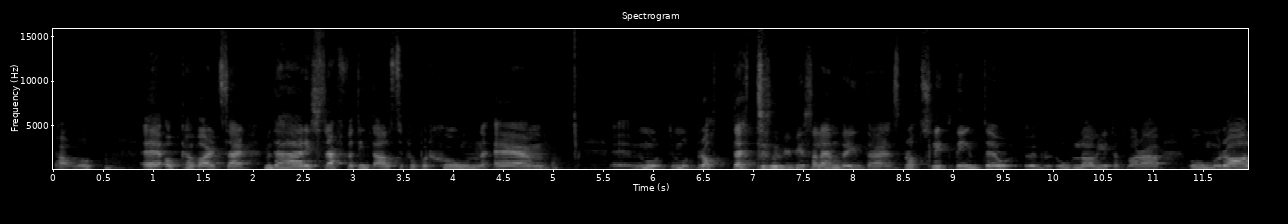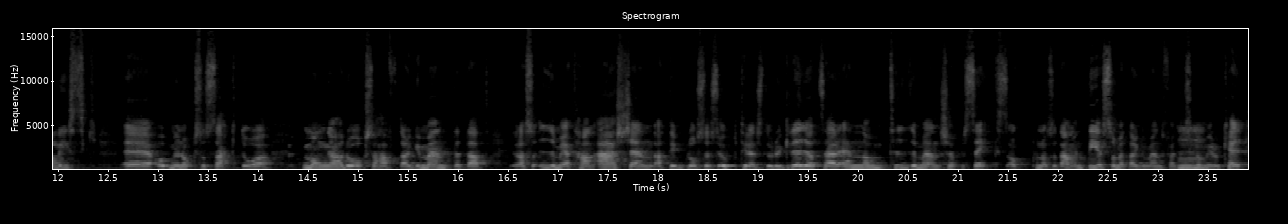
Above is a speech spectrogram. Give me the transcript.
Paolo. Mm. eh, och har varit så här, men det här är straffet inte alls i proportion eh, mm. mot, mot brottet. I vissa mm. länder är inte det här ens brottsligt, det är inte olagligt att vara omoralisk. Eh, men också sagt då många har då också haft argumentet att alltså, i och med att han är känd att det blåses upp till en större grej att så här, en av tio män köper sex och på något sätt använt det som ett argument för att det ska vara mm. mer okej. Okay.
